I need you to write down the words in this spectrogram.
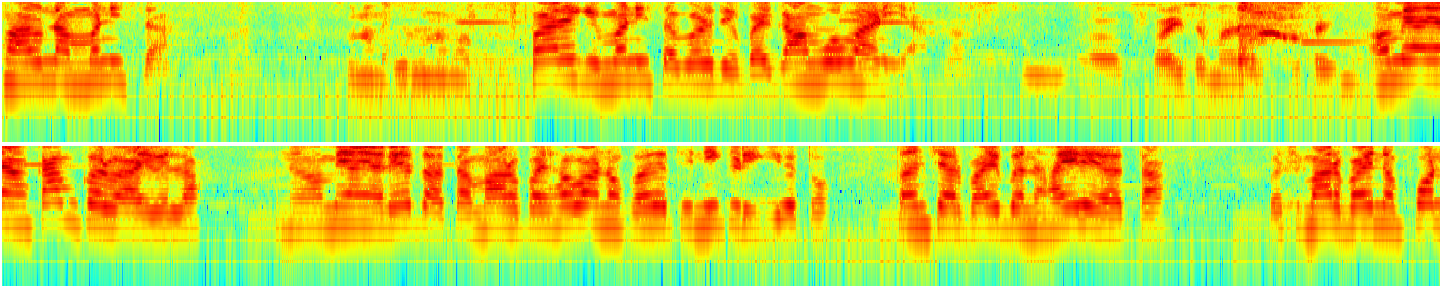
મારું નામ મનીષા. શું નામ પૂરું નામ આપનું? મનીષા બળદેવભાઈ ગામ વવાણિયા. ભાઈ તમારે અમે અહીંયા કામ કરવા આવેલા અને અમે અહીંયા રહેતા હતા. મારો ભાઈ હવાનો ઘરેથી નીકળી ગયો હતો. ત્રણ ચાર ભાઈ બંધ હારે હતા. પછી મારા ભાઈનો ફોન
